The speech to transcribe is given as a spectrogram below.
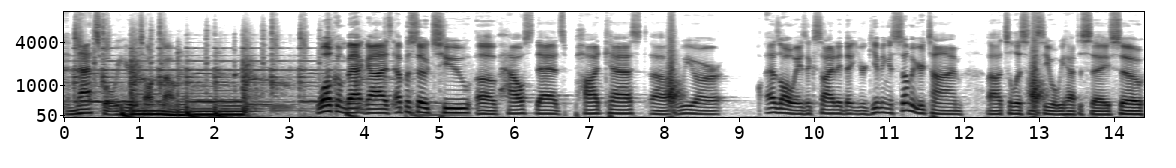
And that's what we're here to talk about. Welcome back, guys. Episode two of House Dads podcast. Uh, we are, as always, excited that you're giving us some of your time uh, to listen to see what we have to say. So,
